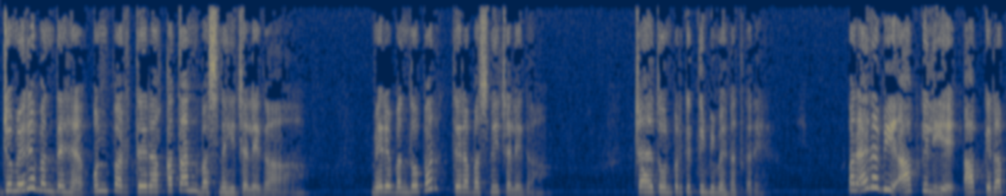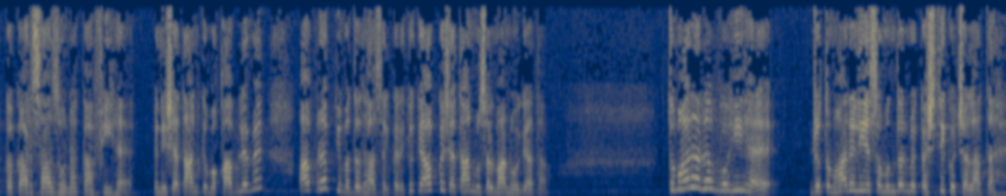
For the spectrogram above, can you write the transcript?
جو میرے بندے ہیں، ان پر تیرا قطن بس نہیں چلے گا۔ میرے بندوں پر تیرا بس نہیں چلے گا۔ چاہے تو ان پر کتنی بھی محنت کرے۔ اور اے نبی، آپ کے لیے، آپ کے رب کا کارساز ہونا کافی ہے۔ یعنی شیطان کے مقابلے میں آپ رب کی مدد حاصل کرے کیونکہ آپ کا شیطان مسلمان ہو گیا تھا۔ تمہارا رب وہی ہے جو تمہارے لیے سمندر میں کشتی کو چلاتا ہے،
